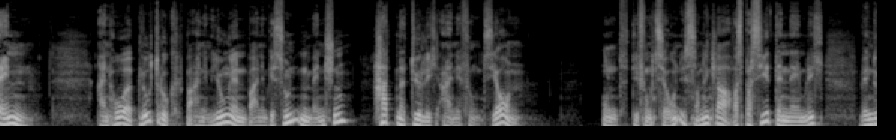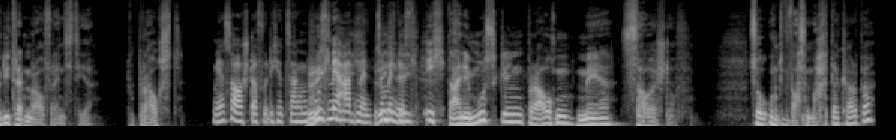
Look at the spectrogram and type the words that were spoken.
Denn ein hoher Blutdruck bei einem jungen, bei einem gesunden Menschen hat natürlich eine Funktion. Und die Funktion ist sonnenklar. Was passiert denn nämlich, wenn du die Treppen raufrennst hier? Du brauchst mehr Sauerstoff, würde ich jetzt sagen. Du richtig, musst mehr atmen, richtig. zumindest ich. Deine Muskeln brauchen mehr Sauerstoff. So, und was macht der Körper?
